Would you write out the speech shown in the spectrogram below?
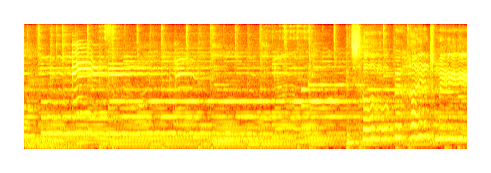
Over. It's all behind me.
